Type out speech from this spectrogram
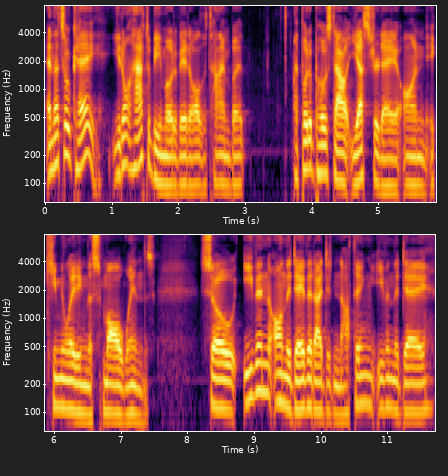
And that's okay. You don't have to be motivated all the time, but I put a post out yesterday on accumulating the small wins. So even on the day that I did nothing, even the day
